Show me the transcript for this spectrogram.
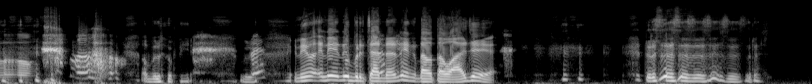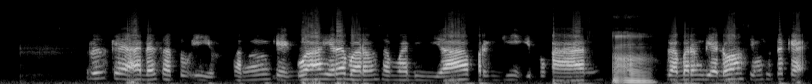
belum Oh, belum ya. Belum. Ini ini ini bercandaan yang tahu-tahu aja ya. terus terus terus terus terus. terus. terus kayak ada satu event kayak gue akhirnya bareng sama dia pergi gitu kan Ah, gak bareng dia doang sih maksudnya kayak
